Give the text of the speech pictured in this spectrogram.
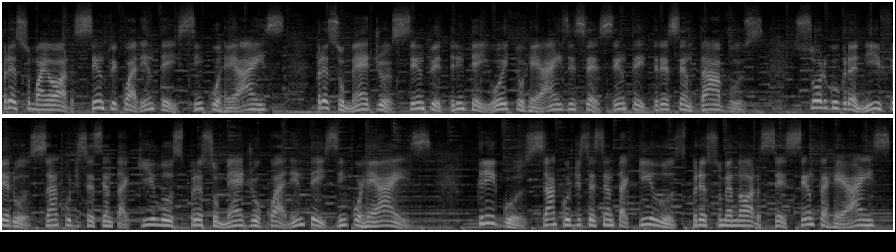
preço maior R$ 145,00, preço médio R$ 138,63. Sorgo granífero, saco de 60 quilos, preço médio R$ 45,00. Trigo, saco de 60 quilos, preço menor R$ 60,00,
